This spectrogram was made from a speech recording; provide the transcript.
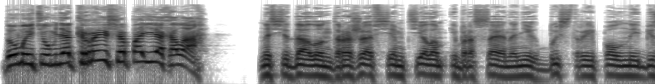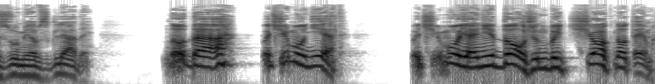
Думаете, у меня крыша поехала?» Наседал он, дрожа всем телом и бросая на них быстрые, полные безумия взгляды. «Ну да, почему нет? Почему я не должен быть чокнутым?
